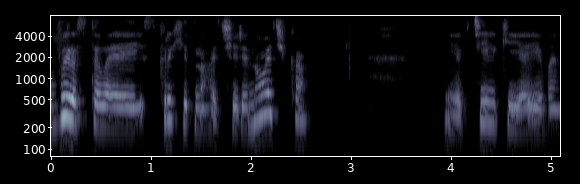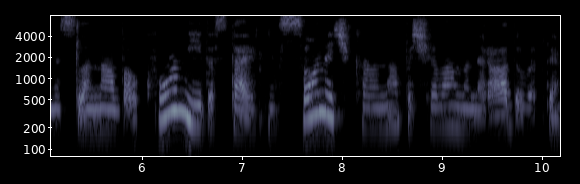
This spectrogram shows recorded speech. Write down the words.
Виростила я її з крихітного черіночка. Як тільки я її винесла на балкон, їй достатньо сонечка, вона почала мене радувати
